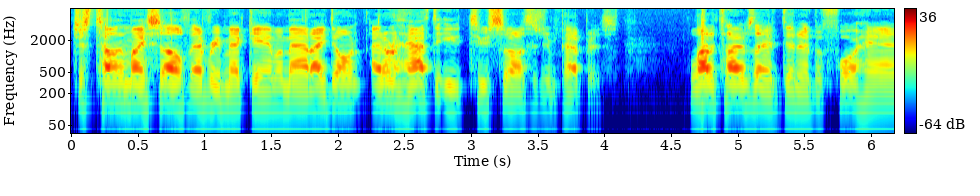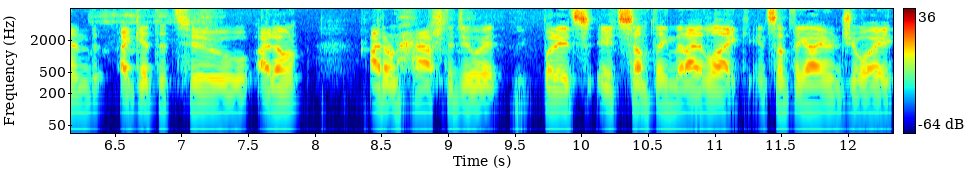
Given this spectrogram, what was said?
just telling myself every Met game I'm at, I don't I don't have to eat two sausage and peppers a lot of times I have dinner beforehand. I get the two. I don't. I don't have to do it, but it's it's something that I like. It's something I enjoy,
